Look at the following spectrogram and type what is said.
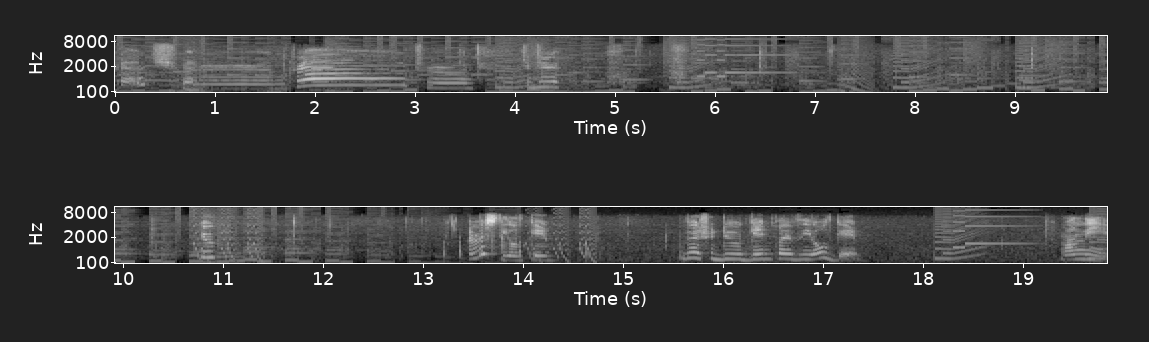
crouch. Run, crouch, run. Jump, jump. Miss the old game. Maybe I should do a gameplay of the old game. I'm on the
